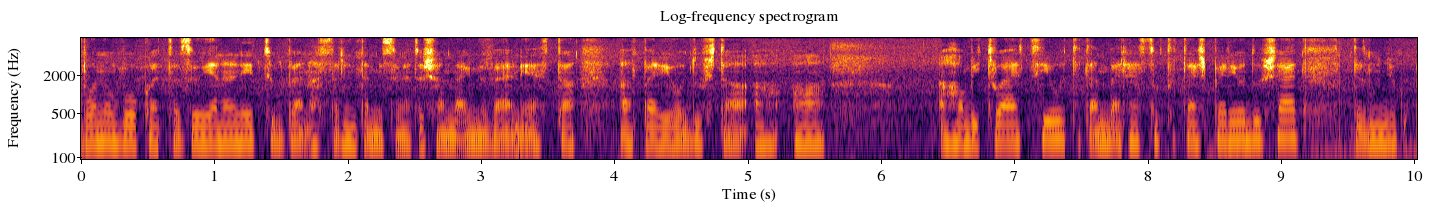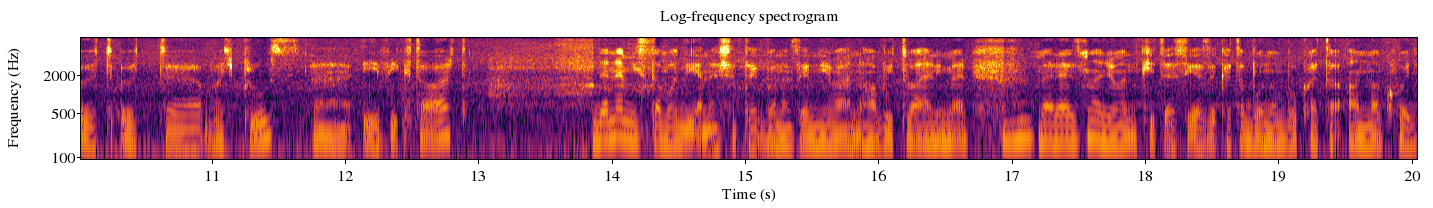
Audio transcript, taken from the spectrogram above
bonobókat az ő jelenlétükben, azt szerintem iszonyatosan megnövelni ezt a, a periódust, a, a, a a habituációt, tehát emberhez szoktatás periódusát, tehát mondjuk 5-5 vagy plusz évig tart, de nem is szabad ilyen esetekben azért nyilván habituálni, mert, uh-huh. mert ez nagyon kiteszi ezeket a bonobokat annak, hogy,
